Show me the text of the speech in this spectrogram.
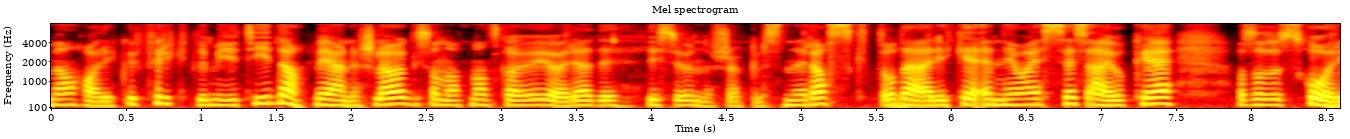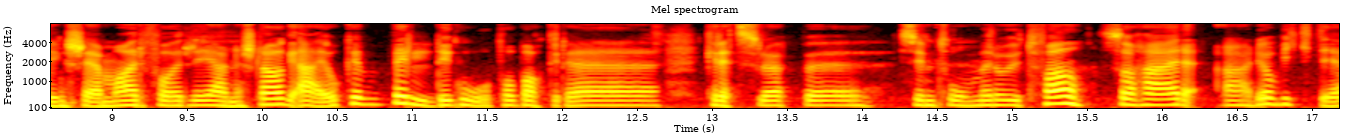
man har ikke fryktelig mye tid da, ved hjerneslag, sånn at man skal jo gjøre de, disse undersøkelsene raskt. Og det er ikke NIOSS er jo ikke Altså skåringsskjemaer for hjerneslag er jo ikke veldig gode på bakre kretsløp, eh, symptomer og utfall. Så her er det jo viktig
